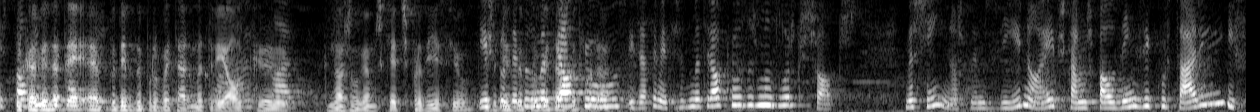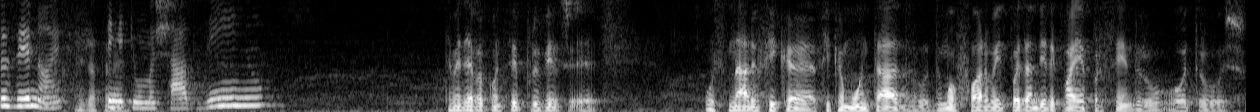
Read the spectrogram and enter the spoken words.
Este Porque às vezes até eh, assim. podemos aproveitar material Claro, que, claro. que nós julgamos que é desperdício. e Isto podemos é tudo aproveitar material que eu uso, exatamente, isto é tudo material que eu uso nos meus workshops. Mas sim, nós podemos ir, não é? E buscar uns pauzinhos e cortar e, e fazer, não é? Exatamente. Tenho aqui um machadozinho. Também deve acontecer por vezes eh, o cenário fica, fica montado de uma forma e depois à medida que vai aparecendo outros,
